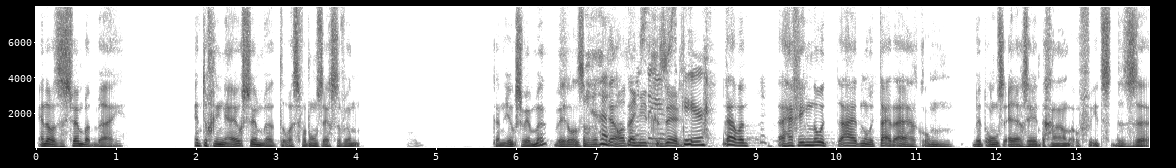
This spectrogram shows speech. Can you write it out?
En daar was een zwembad bij. En toen ging hij ook zwemmen. Toen was van ons echt zo van, kan hij ook zwemmen? Weet je wel, zo ja, Had hij niet gezegd. keer. ja, want hij, ging nooit, hij had nooit tijd eigenlijk om met ons ergens heen te gaan of iets. Dus, eh,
